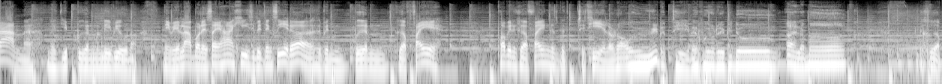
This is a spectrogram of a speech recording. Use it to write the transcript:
ต้านนะเงยหยิบปืนมารีวิวเนาะนี่เวลาบ่ได้ใส่ห้าขี้สิเป็นจังซี่เด้อสิเป็นปืนเกือบไฟพอเป็นเกือบไฟก็จะเป็นเท่ๆแล้วเนาะเอ้ยแบบเท่แบบเพื่อนเลยพี่น้องอ้ายละมาก็เกือบ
